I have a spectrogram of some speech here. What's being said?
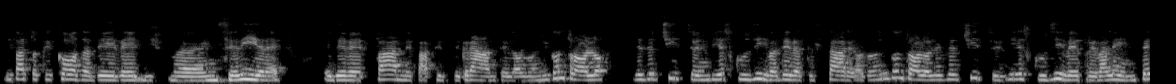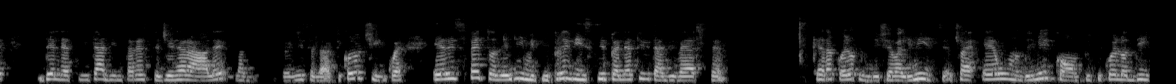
di fatto che cosa deve eh, inserire e deve farne parte integrante l'organo di controllo, l'esercizio in via esclusiva deve attestare l'organo di controllo l'esercizio in via esclusiva e prevalente delle attività di interesse generale, previste dall'articolo 5, e il rispetto dei limiti previsti per le attività diverse, che era quello che vi dicevo all'inizio, cioè è uno dei miei compiti, quello di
